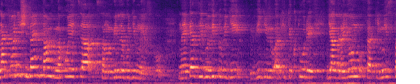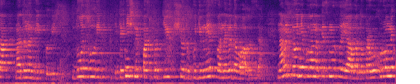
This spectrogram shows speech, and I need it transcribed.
На сьогоднішній день там знаходиться самовільне будівництво, на яке згідно відповіді відділів архітектури як району, так і міста надана відповідь. Дозволів і технічних паспортів щодо будівництва не видавалося. Нами сьогодні була написана заява до правоохоронних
